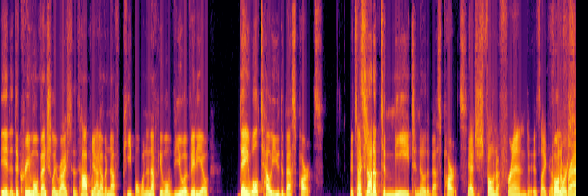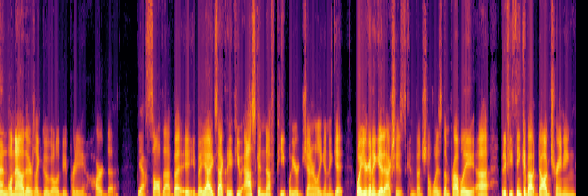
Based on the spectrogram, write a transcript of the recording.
it the cream will eventually rise to the top when Yeah. you have enough people when enough people view a video they will tell you the best parts it's, it's not up to me to know the best parts Yeah, just phone a friend. It's like of Phone a friend. Well, now there's like Google. It'd be pretty hard to Yeah. solve that. But it, but yeah, exactly. If you ask enough people, you're generally going to get what you're going to get. Actually, is conventional wisdom probably. Uh, but if you think about dog training,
